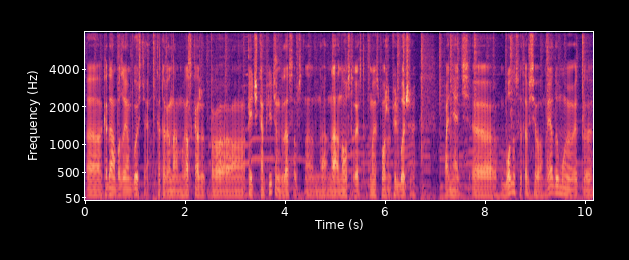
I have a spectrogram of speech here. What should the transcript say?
э, когда мы позовем гостя, который нам расскажет про Edge Computing, да, собственно, на, на, на устройствах, мы сможем чуть больше понять э, бонус этого всего. Но я думаю, это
